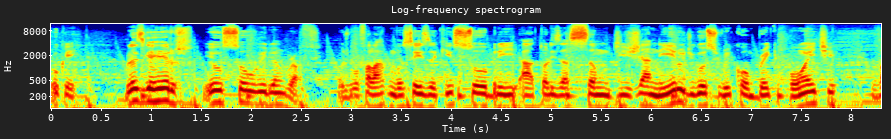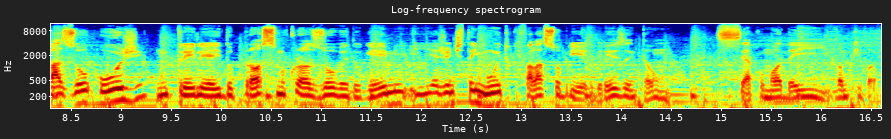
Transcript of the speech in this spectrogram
Ok, beleza guerreiros, eu sou o William Ruff. Hoje vou falar com vocês aqui sobre a atualização de janeiro de Ghost Recon Breakpoint. Vazou hoje um trailer aí do próximo crossover do game e a gente tem muito que falar sobre ele, beleza? Então se acomoda aí e vamos que vamos.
